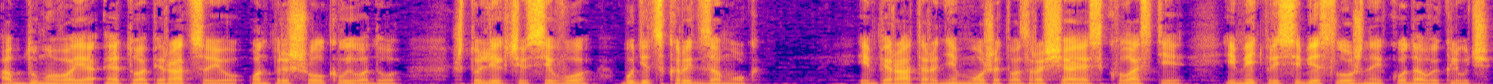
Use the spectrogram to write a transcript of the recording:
Обдумывая эту операцию, он пришел к выводу, что легче всего будет скрыть замок. Император не может, возвращаясь к власти, иметь при себе сложный кодовый ключ.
